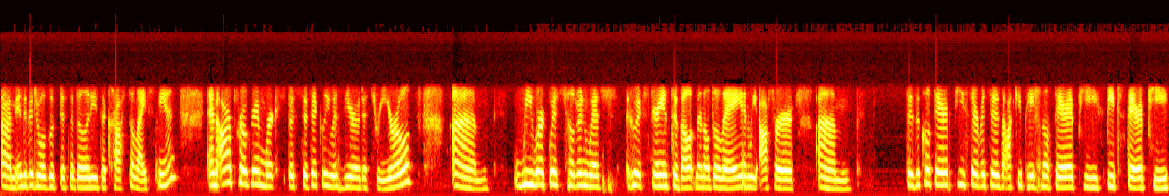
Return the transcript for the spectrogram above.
um, individuals with disabilities across the lifespan. And our program works specifically with zero to three year olds. Um, we work with children with who experience developmental delay, and we offer um, physical therapy services, occupational therapy, speech therapy,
